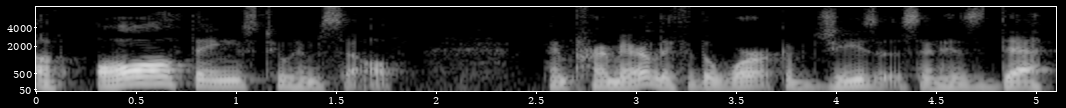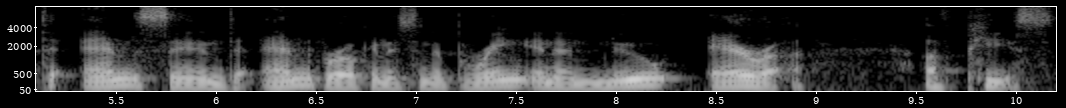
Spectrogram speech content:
of all things to Himself and primarily through the work of Jesus and his death to end sin, to end brokenness, and to bring in a new era of peace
